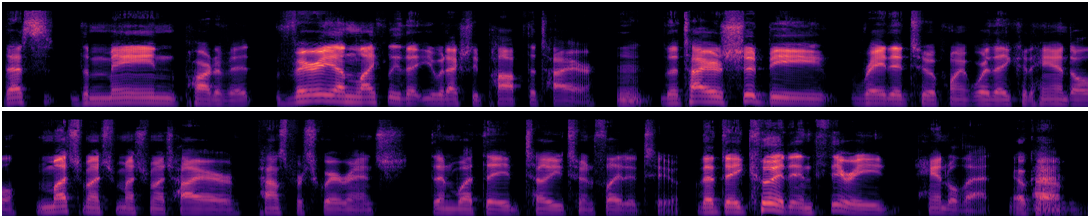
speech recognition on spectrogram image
That's the main part of it. Very unlikely that you would actually pop the tire. Hmm. The tires should be rated to a point where they could handle much, much, much, much higher pounds per square inch than what they tell you to inflate it to. That they could, in theory, handle that. Okay. Um,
